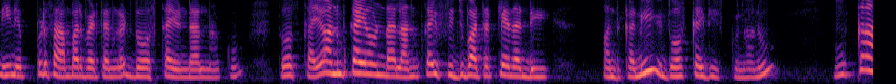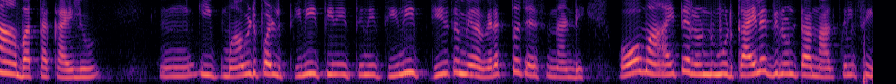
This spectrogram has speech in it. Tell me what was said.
నేను ఎప్పుడు సాంబార్ పెడతాను కాబట్టి దోసకాయ ఉండాలి నాకు. దోసకాయ అనపకాయ ఉండాలి. అనపకాయ ఫ్రిడ్జ్ పట్టట్లేదండి. అందుకని దోసకాయ తీసుకున్నాను. ఇంకా బత్తాకాయలు. ఈ మామిడి పళ్ళు తిని తిని తిని తిని జీవితం మీద విరక్తో చేసిందండి ఓ మా అయితే రెండు మూడు కాయలే తినుంటాను నాకు తెలిసి.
